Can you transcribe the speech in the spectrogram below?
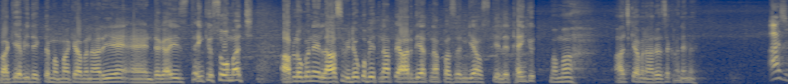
बाकी अभी देखते हैं मम्मा क्या बना रही है। And guys thank you so much आप लोगों ने लास्ट वीडियो को भी इतना प्यार दिया इतना पसंद किया उसके लिए थैंक यू मम्मा आज क्या बना रहे हो इसे खाने में? आज?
